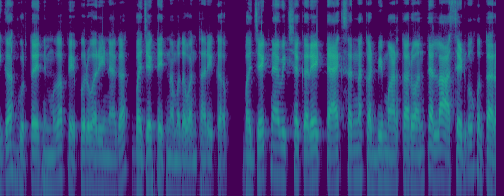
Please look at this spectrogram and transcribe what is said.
ಈಗ ಗುರ್ತೈತಿ ನಿಮ್ಗೆ ಫೆಬ್ರವರಿನಾಗ ಬಜೆಟ್ ಐತಿ ನಮ್ಮದ ಒಂದ್ ತಾರೀಕು. ಬಜೆಟ್ನಾಗ ವೀಕ್ಷಕರೇ ಟ್ಯಾಕ್ಸ್ ಅನ್ನ ಕಡಿಮೆ ಮಾಡ್ತಾರೋ ಅಂತ ಎಲ್ಲ ಆಸೆ ಇಟ್ಕೊಂಡ್ ಕುಂತಾರ.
